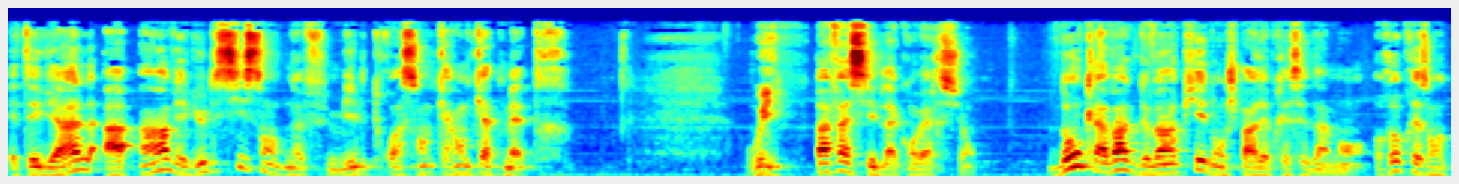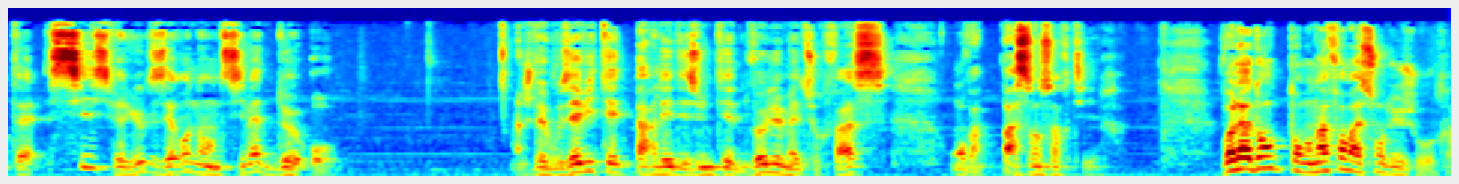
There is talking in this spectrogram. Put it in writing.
est égal à 1,609 344 mètres. Oui, pas facile la conversion. Donc la vague de 20 pieds dont je parlais précédemment représentait 6,096 mètres de haut. Je vais vous éviter de parler des unités de volume et de surface, on va pas s'en sortir. Voilà donc pour mon information du jour.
